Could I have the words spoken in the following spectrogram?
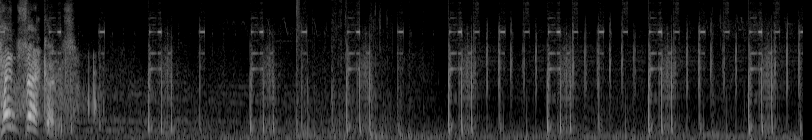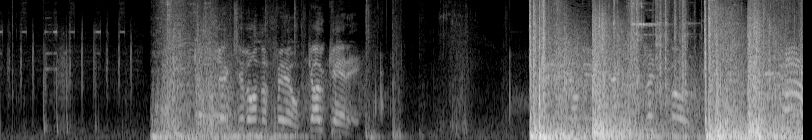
Ten seconds. Objective on the field. Go get it. Let's move. Ah!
